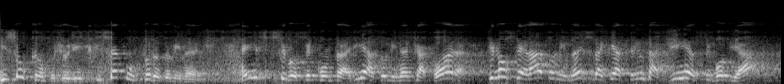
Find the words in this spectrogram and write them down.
Isso é o campo jurídico, isso é a cultura dominante. É isso que se você contraria a dominante agora, que não será dominante daqui a 30 dias se bobear.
